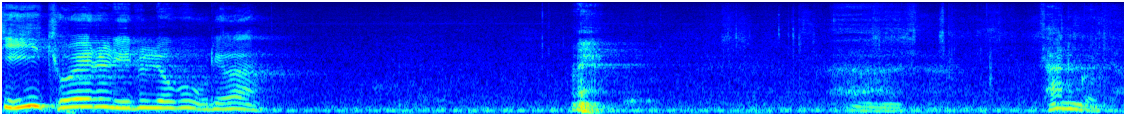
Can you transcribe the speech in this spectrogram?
이 교회를 이루려고 우리가 아, 사는 거죠.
